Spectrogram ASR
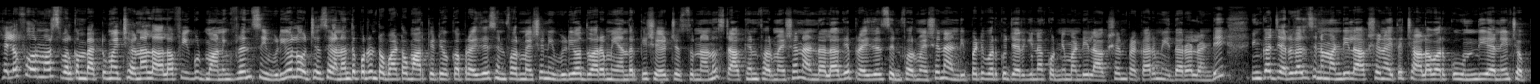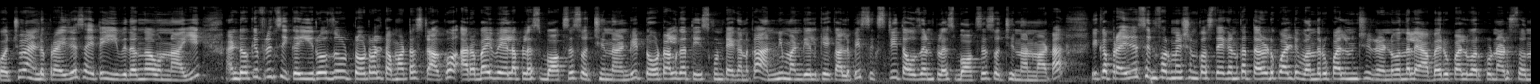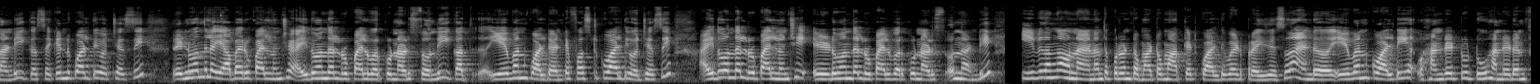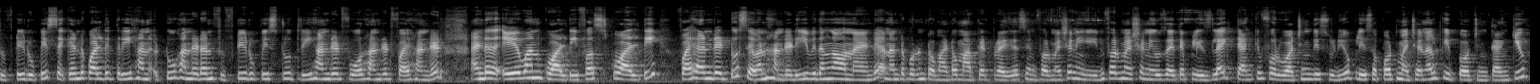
Hello farmers welcome back to my channel all of you good morning friends ఈ వీడియోలో వచ్చేసి Anantapuram tomato market యొక్క prices information ఈ video ద్వారా మీ అందరికీ షేర్ చేస్తున్నాను. స్టాక్ ఇన్ఫర్మేషన్ అండ్ అలాగే ప్రైజెస్ ఇన్ఫర్మేషన్ అండ్ ఇప్పటి వరకు జరిగిన కొన్ని మండీల ఆక్షన్ ప్రకారం ఈ ధరలండి ఇంకా జరగాల్సిన మండీల ఆక్షన్ అయితే చాలా వరకు ఉంది అనే చెప్పొచ్చు. అండ్ ప్రైజెస్ అయితే ఈ విధంగా ఉన్నాయి. అండ్ ఓకే ఫ్రెండ్స్ ఇక ఈరోజు టోటల్ టొమాటో స్టాక్ అరవై వేల ప్లస్ బాక్సెస్ వచ్చిందండి. టోటల్గా తీసుకుంటే కనుక అన్ని మండీలకి కలిపి సిక్స్టీ థౌసండ్ ప్లస్ బాక్సెస్ వచ్చిందనమాట ఇక ప్రైజెస్ ఇన్ఫర్మేషన్కి వస్తే కనుక థర్డ్ క్వాలిటీ వంద రూపాయల నుంచి రెండు వందల యాభై రూపాయల వరకు నడుస్తుందండి. ఇక సెకండ్ క్వాలిటీ వచ్చేసి రెండు వందల యాభై రూపాయల నుంచి ఐదు వందల రూపాయల వరకు నడుస్తుంది. ఇక ఏ వన్ క్వాలిటీ అంటే ఫస్ట్ క్వాలిటీ వచ్చేసి ఐదు వందల రూపాయల నుంచి ఏడు వందల రూపాయల వరకు నడుస్తుందండి. ఈ విధంగా ఉన్నాయి. Anantapuram tomato market quality wise prices and A one quality hundred to two hundred and fifty rupees second quality three hundred two hundred and fifty rupees to three hundred four hundred five hundred and A one quality first quality five hundred to seven hundred ఈ విధంగా ఉన్నాయండి. Anantapuram tomato market prices information. ఈ information use అయితే please like thank you for watching this video. Please support my channel. Keep watching. Thank you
